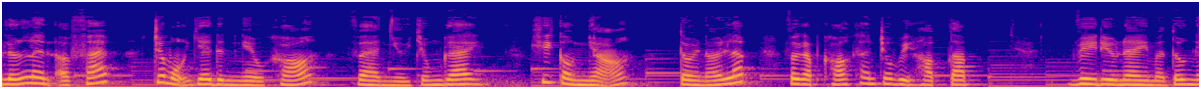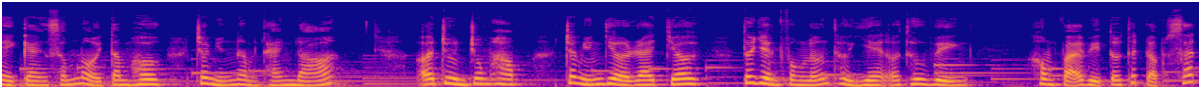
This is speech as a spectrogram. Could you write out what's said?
lớn lên ở Pháp trong một gia đình nghèo khó và nhiều chông gai. Khi còn nhỏ, tôi nói lắp và gặp khó khăn trong việc học tập. Vì điều này mà tôi ngày càng sống nội tâm hơn trong những năm tháng đó. Ở trường trung học, trong những giờ ra chơi, tôi dành phần lớn thời gian ở thư viện. Không phải vì tôi thích đọc sách,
